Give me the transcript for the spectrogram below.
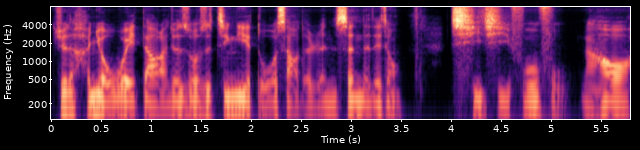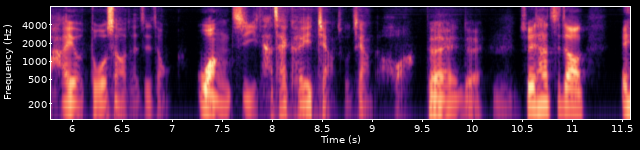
觉得很有味道啦，就是说是经历了多少的人生的这种起起伏伏，然后还有多少的这种忘记，他才可以讲出这样的话。对对，嗯，所以他知道，哎，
